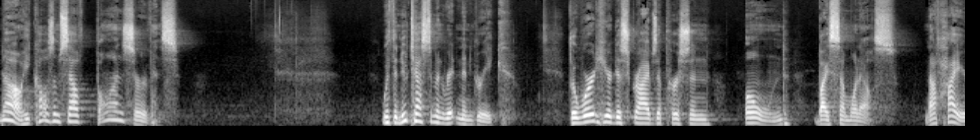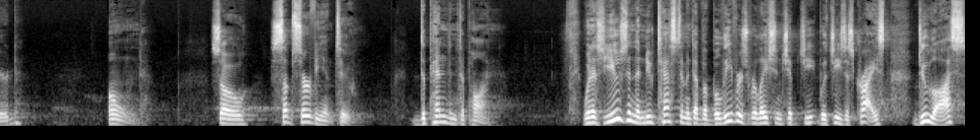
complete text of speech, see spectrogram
No, he calls himself bond servants. With the New Testament written in Greek, the word here describes a person owned by someone else, not hired, owned. So, subservient to, dependent upon. When it's used in the New Testament of a believer's relationship with Jesus Christ, doulos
